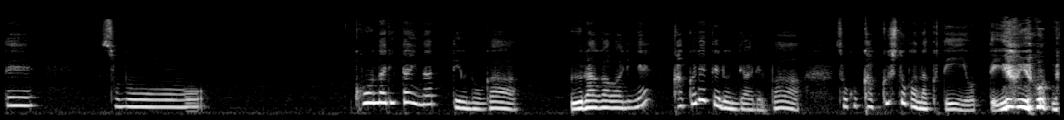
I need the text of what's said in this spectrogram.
でそのこうなりたいなっていうのが裏側にね隠れてるんであればそこ隠しとかなくていいよっていうような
